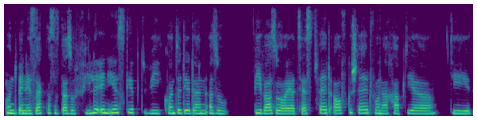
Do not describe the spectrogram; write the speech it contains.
Und wenn ihr sagt, dass es da so viele In-Ears gibt, wie konntet ihr dann, also wie war so euer Testfeld aufgestellt? Wonach habt ihr die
